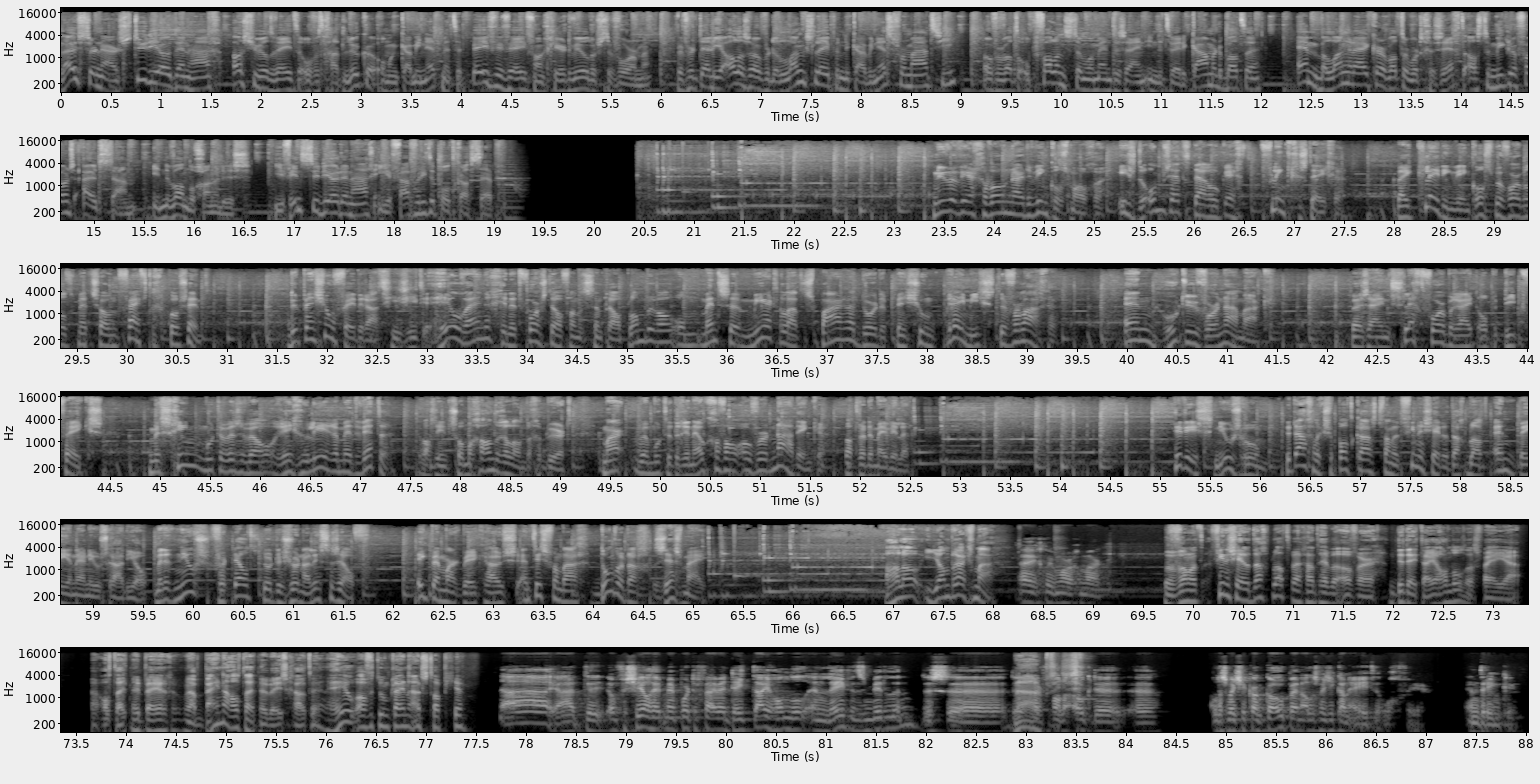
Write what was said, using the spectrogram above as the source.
Luister naar Studio Den Haag als je wilt weten of het gaat lukken om een kabinet met de PVV van Geert Wilders te vormen. We vertellen je alles over de langslepende kabinetsformatie, over wat de opvallendste momenten zijn in de Tweede Kamerdebatten en belangrijker wat er wordt gezegd als de microfoons uitstaan, in de wandelgangen dus. Je vindt Studio Den Haag in je favoriete podcast-app. Nu we weer gewoon naar de winkels mogen, is de omzet daar ook echt flink gestegen. Bij kledingwinkels bijvoorbeeld met zo'n 50% De Pensioenfederatie ziet heel weinig in het voorstel van het Centraal Planbureau om mensen meer te laten sparen door de pensioenpremies te verlagen. En hoed u voor namaak. Wij zijn slecht voorbereid op deepfakes. Misschien moeten we ze wel reguleren met wetten, zoals in sommige andere landen gebeurt. Maar we moeten er in elk geval over nadenken wat we ermee willen. Dit is Nieuwsroom, de dagelijkse podcast van het Financiële Dagblad en BNR Nieuwsradio. Met het nieuws verteld door de journalisten zelf. Ik ben Mark Beekhuis en het is vandaag donderdag 6 mei. Hallo Jan Braksma. Hey, goedemorgen Mark. Van het Financiële Dagblad. Wij gaan het hebben over de detailhandel. Dat is waar je ja, altijd mee bij, nou, bijna altijd mee bezighoudt. Hè? Heel af en toe een klein uitstapje. Nou ja, officieel heet mijn portefeuille detailhandel en levensmiddelen. Dus uh, daar vallen ook de, uh, alles wat je kan kopen en alles wat je kan eten ongeveer. En drinken.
